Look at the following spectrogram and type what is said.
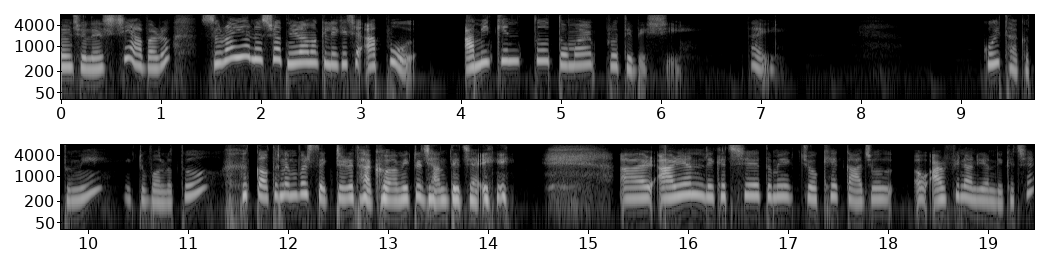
আমি চলে এসেছি আবারও। সুরাইয়া নুসরাত মীরা আমাকে লিখেছে, আপু, আমি কিন্তু তোমার প্রতিবেশী, তাই? কই থাকো তুমি? একটু বলো তো, কত নম্বর সেক্টরে থাকো? আমি একটু জানতে চাই। আর আরিয়ান লিখেছে, তুমি চোখে কাজল ও, আরফিন আরিয়ান লিখেছে,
